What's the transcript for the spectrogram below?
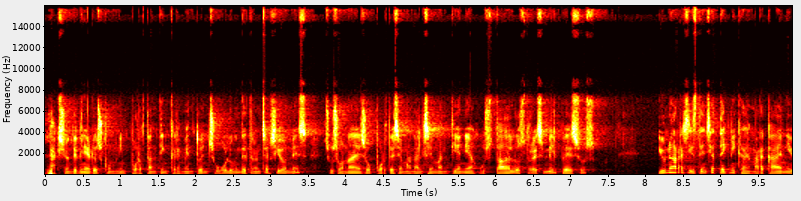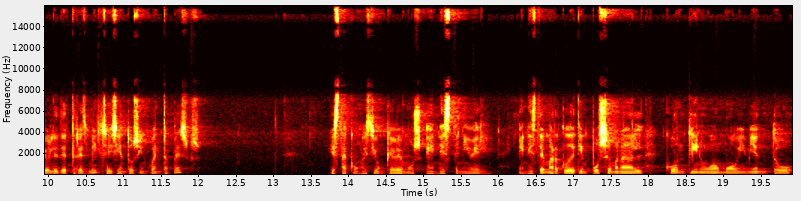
La acción de mineros con un importante incremento en su volumen de transacciones, su zona de soporte semanal se mantiene ajustada a los 3 mil pesos y una resistencia técnica demarcada en niveles de 3.650 pesos. Esta congestión que vemos en este nivel, en este marco de tiempo semanal, continúa un movimiento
